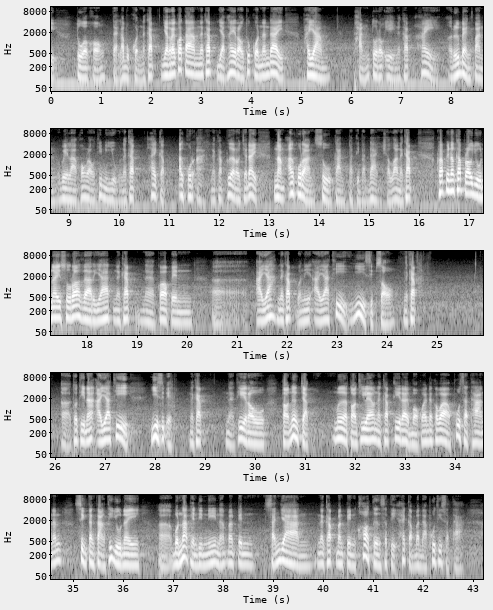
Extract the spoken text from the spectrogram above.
ตัวของแต่ละบุคคลนะครับ อย่างไรก็ตามนะครับ อยากให้เราทุกคนนั้นได้พยายามผันตัวเราเองนะครับ ให้หรือแบ่งปันเวลาของเราที่มีอยู่นะครับ ให้กับอัลกุรอานนะครับ เพื่อเราจะได้นำอัลกุรอานสู่การปฏิบัติได้อินชาอัลลอฮ์นะครับ ครับพี่น้องครับเราอยู่ในสุราะห์ดาริยัตนะครับนะก็เป็นอายะนะครับ วันนี้อายะที่ 22 นะครับโทษทีนะอายะที่ 21 นะครับนะที่เรา ต่อเนื่องจากเมื่อตอนที่แล้วนะครับที่ได้บอกไว้นะครับว่าผู้ศรัทธานั้นสิ่งต่างๆที่อยู่ในบนหน้าแผ่นดินนี้นะมันเป็นสัญญาณนะครับมันเป็นข้อเตือนสติให้กับบรรดาผู้ที่ศรัทธา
